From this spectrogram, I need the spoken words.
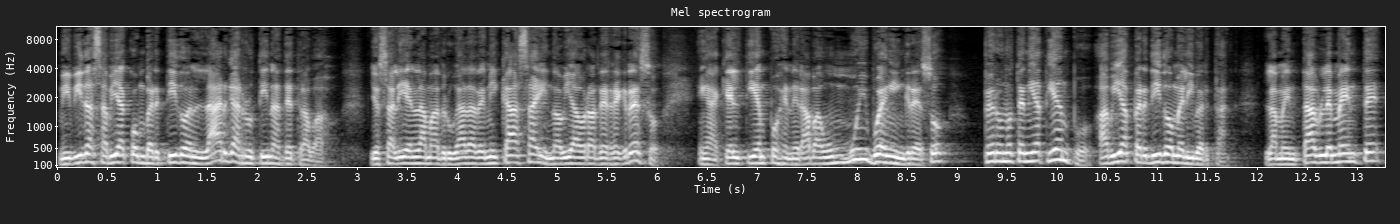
Mi vida se había convertido en largas rutinas de trabajo. Yo salía en la madrugada de mi casa y no había hora de regreso. En aquel tiempo generaba un muy buen ingreso, pero no tenía tiempo, había perdido mi libertad. Lamentablemente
